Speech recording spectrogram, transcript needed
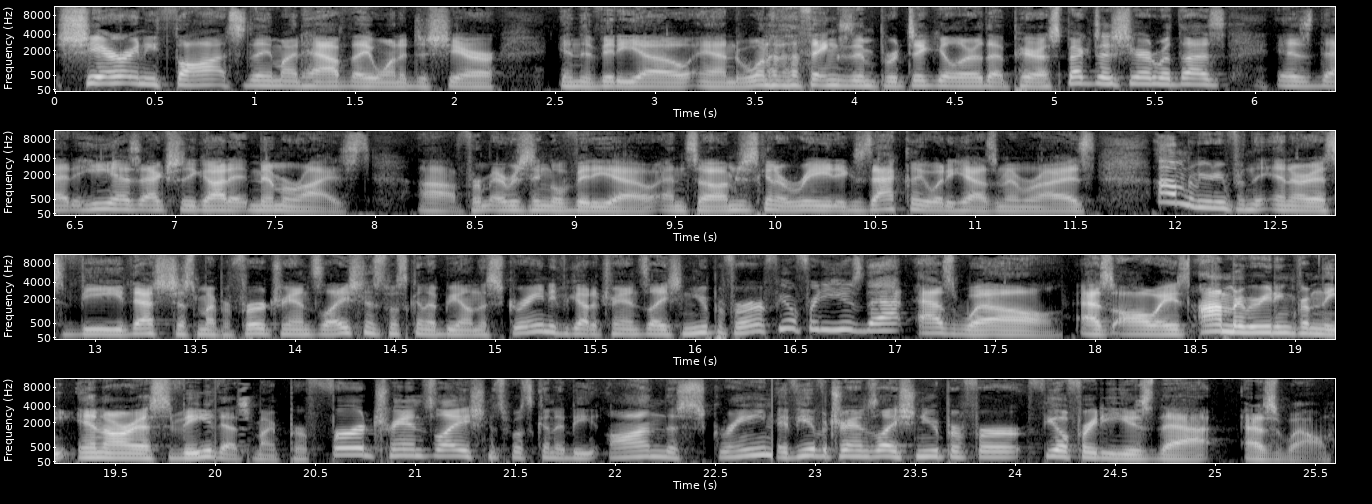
share any thoughts they might have they wanted to share in the video. And one of the things in particular that Paraspecta shared with us is that he has actually got it memorized uh, from every single video. And so I'm just going to read exactly what he has memorized. I'm going to be reading from the NRSV. That's just my preferred translation. It's what's going to be on the screen. If you've got a translation you prefer, feel free to use that as well. As always, I'm going to be reading from the NRSV. That's my preferred translation. It's what's going to be on the screen. If you have a translation you prefer, feel free to use that as well.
